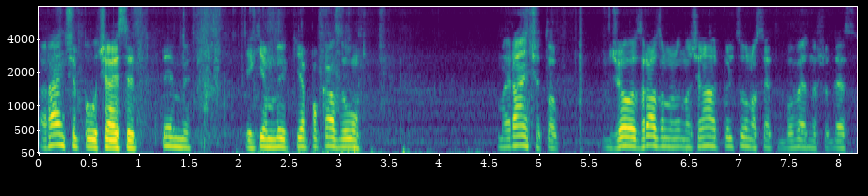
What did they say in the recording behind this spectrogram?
раніше, виходить, тими, яким як я показував, ми раніше, то бджоли зразу починали пильцу носити, бо видно, що десь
